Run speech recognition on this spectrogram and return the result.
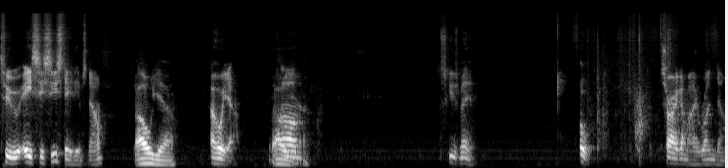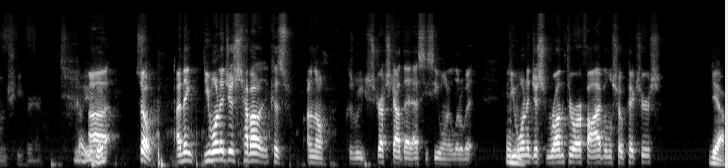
to ACC stadiums now. Oh yeah. Oh yeah. Oh Um, yeah. Excuse me. Oh, sorry, I got my rundown sheet here. No, you're Uh, so I think you want to just how about because I don't know because we stretched out that SEC one a little bit. Do you Mhm. want to just run through our five and we'll show pictures? Yeah.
